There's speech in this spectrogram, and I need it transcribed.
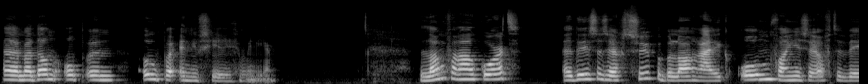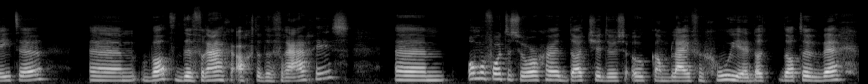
Uh, maar dan op een open en nieuwsgierige manier. Lang verhaal kort. Het is dus echt super belangrijk om van jezelf te weten um, wat de vraag achter de vraag is. Um, om ervoor te zorgen dat je dus ook kan blijven groeien. Dat, dat de weg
